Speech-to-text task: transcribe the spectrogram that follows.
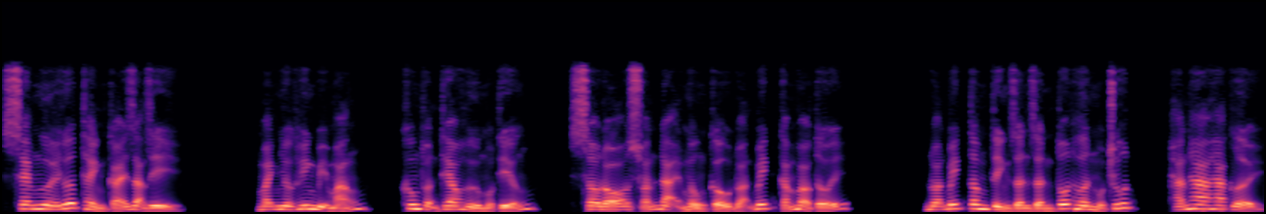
Xem ngươi ướt thành cái dạng gì. Mạnh nhược hình bị mắng, không thuận theo hừ một tiếng, sau đó xoắn đại mông cầu đoạn bích cắm vào tới. Đoạn bích tâm tình dần dần tốt hơn một chút, hắn ha ha cười,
